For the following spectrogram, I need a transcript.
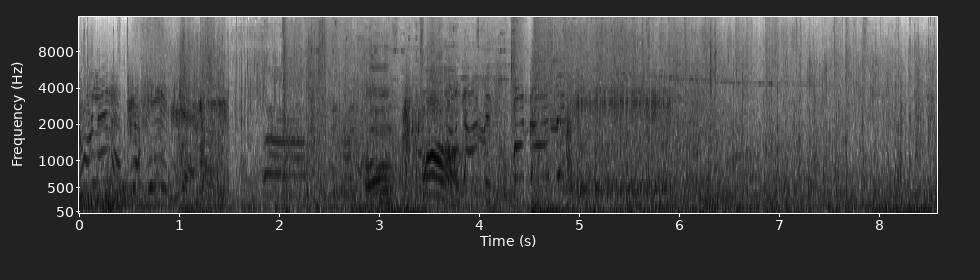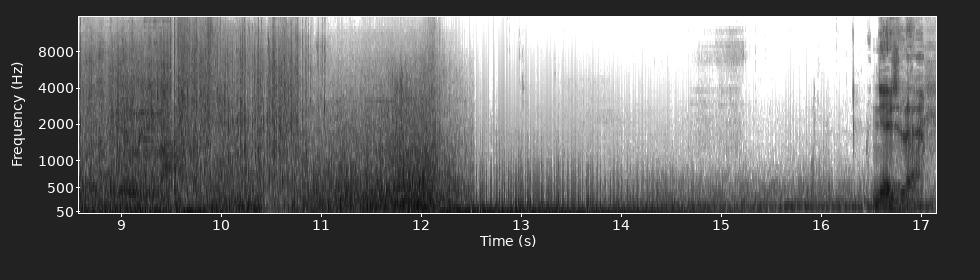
Cholera, trafili mnie! O fuck! Spadamy, spadamy! Nieźle.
